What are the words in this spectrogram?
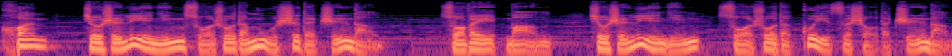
宽，就是列宁所说的牧师的职能；所谓猛，就是列宁所说的刽子手的职能。”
